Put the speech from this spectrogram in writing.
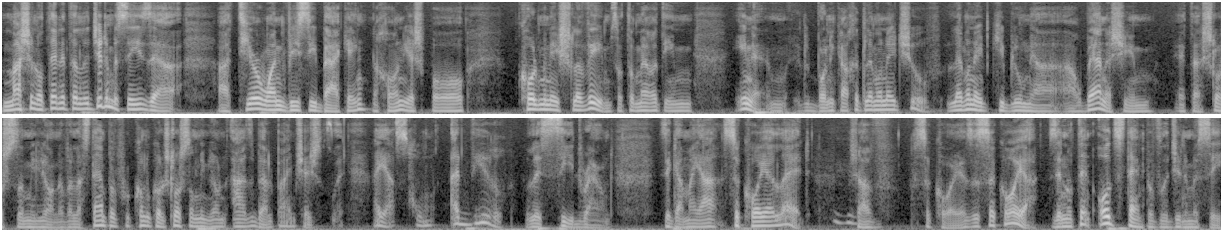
מה שנותן את ה-legitimacy זה ה-tier 1 VC backing, נכון? יש פה כל מיני שלבים. זאת אומרת, אם... הנה, בוא ניקח את למונייד שוב. למונייד קיבלו מהרבה אנשים את ה-13 מיליון, אבל הסטמפ, קודם כל 13 מיליון אז, ב-2016, היה סכום אדיר ל-seed round. זה גם היה סקויה לד. עכשיו, סקויה זה סקויה. זה נותן עוד סטמפ of legitimacy.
